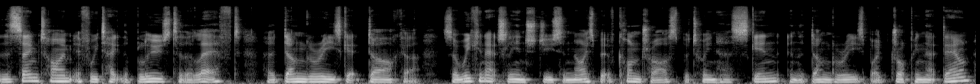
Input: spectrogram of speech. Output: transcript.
At the same time, if we take the blues to the left, her dungarees get darker, so we can actually introduce a nice bit of contrast between her skin and the dungarees by dropping that down.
